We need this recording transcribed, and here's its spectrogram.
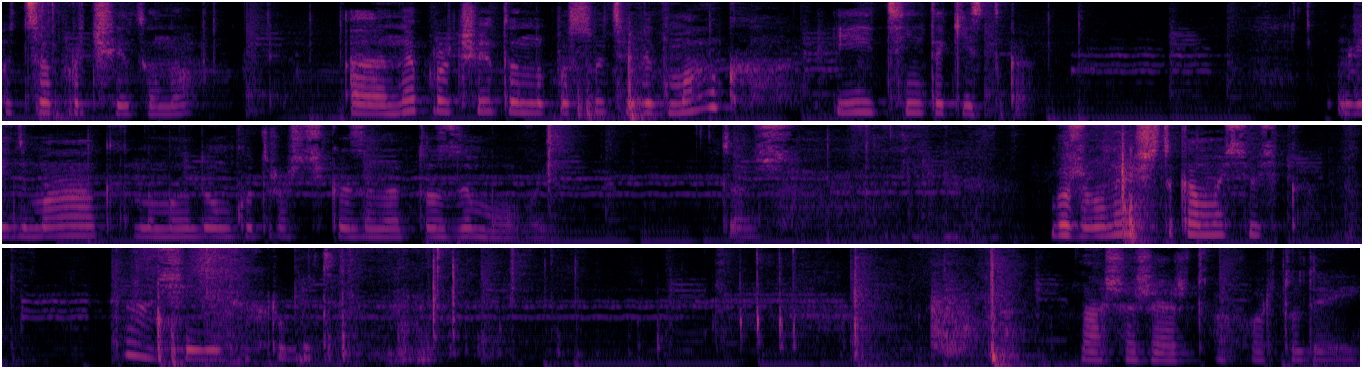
Оце прочитано. Е, Не прочитано, по суті, відмак і тінь та кістка. Відьмак, на мою думку, трошечки занадто зимовий. Тож. Боже, вона ще така масюська. Та ще ніфіг робити. Наша жертва for today.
